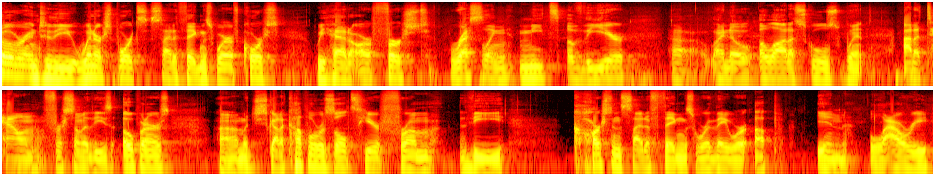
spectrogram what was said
over into the winter sports side of things, where of course we had our first wrestling meets of the year. Uh, I know a lot of schools went out of town for some of these openers. Um, I just got a couple results here from the Carson side of things where they were up in Lowry.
